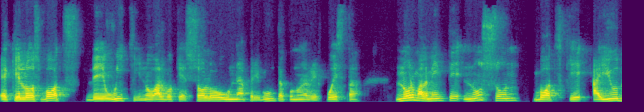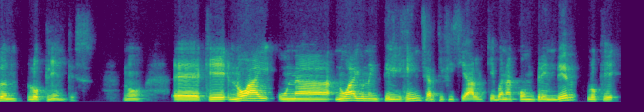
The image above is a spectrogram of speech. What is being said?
es que los bots de wiki, no algo que es solo una pregunta con una respuesta, normalmente no son bots que ayudan los clientes, ¿no? Eh, que no hay, una, no hay una inteligencia artificial que van a comprender lo que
